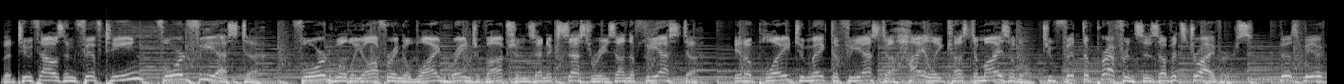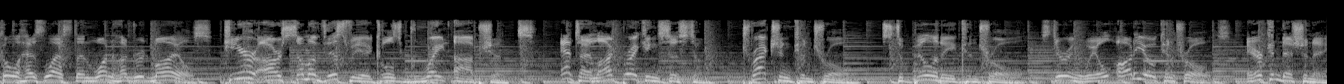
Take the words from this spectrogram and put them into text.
The 2015 Ford Fiesta. Ford will be offering a wide range of options and accessories on the Fiesta in a play to make the Fiesta highly customizable to fit the preferences of its drivers. This vehicle has less than 100 miles. Here are some of this vehicle's great options anti lock braking system, traction control, stability control, steering wheel audio controls, air conditioning,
